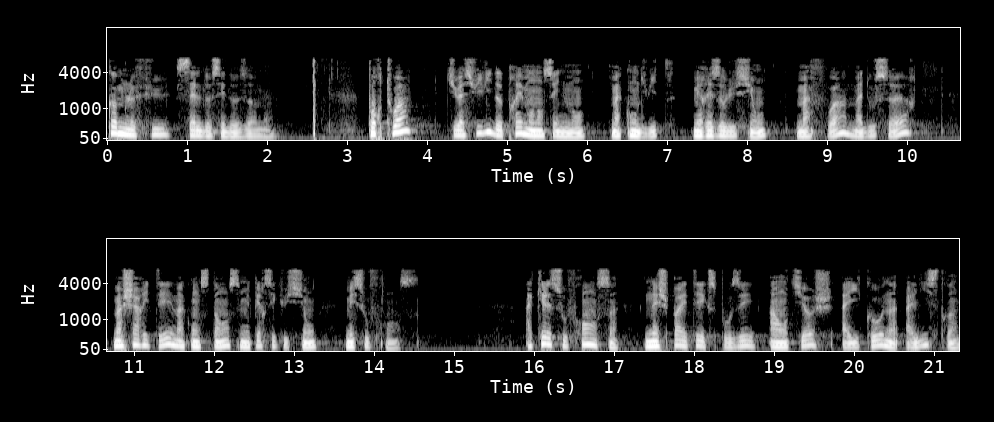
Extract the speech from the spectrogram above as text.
comme le fut celle de ces deux hommes. Pour toi, tu as suivi de près mon enseignement, ma conduite, mes résolutions, ma foi, ma douceur, ma charité, ma constance, mes persécutions, mes souffrances. À quelles souffrances n'ai-je pas été exposé à Antioche, à Icône, à Lystre?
